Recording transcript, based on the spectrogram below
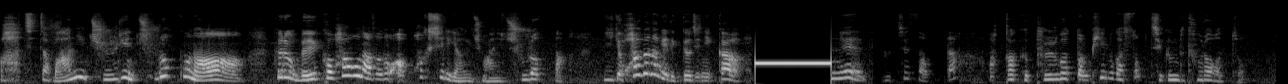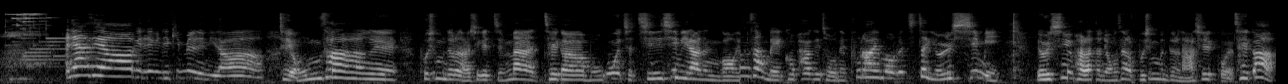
아 진짜 많이 줄긴 줄었구나. 그리고 메이크업 하고 나서도 아 확실히 양이 좀 많이 줄었다. 이게 확연하게 느껴지니까 는 놓칠 수 없다. 아까 그 붉었던 피부가 쏙 지금도 들어갔죠. 안녕하세요. 밀리밀리 김밀리입니다. 제 영상을 보신 분들은 아시겠지만 제가 모공이 진짜 진심이라는 거 항상 메이크업 하기 전에 primer를 진짜 열심히 열심히 발랐던 영상을 보신 분들은 아실 거예요. 제가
